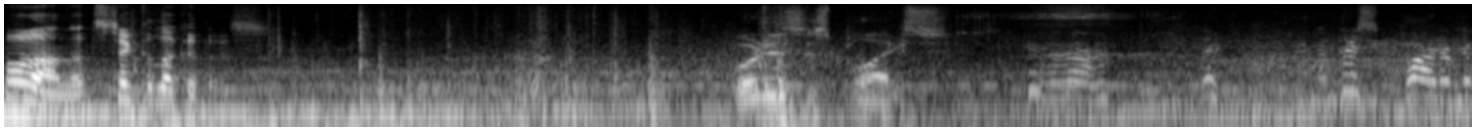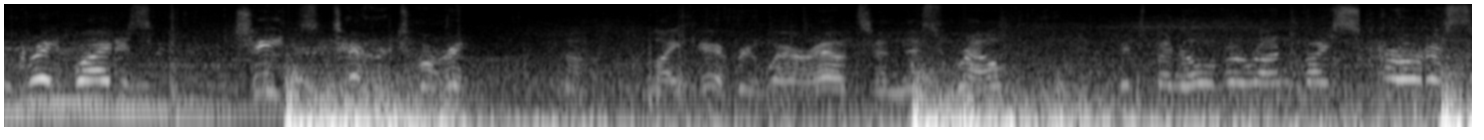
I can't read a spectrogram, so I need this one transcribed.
Hold on, let's take a look at this. What is this place? Uh, this part of the Great White is Jeet's territory. Uh, like everywhere else in this realm, it's been overrun by Scrotus.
